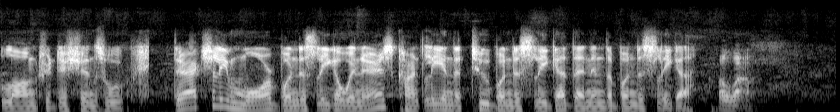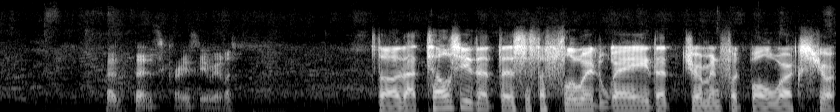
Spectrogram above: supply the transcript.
long traditions who. There are actually more Bundesliga winners currently in the two Bundesliga than in the Bundesliga. oh, wow. That, that's crazy, really. So that tells you that this is the fluid way that German football works. Sure.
